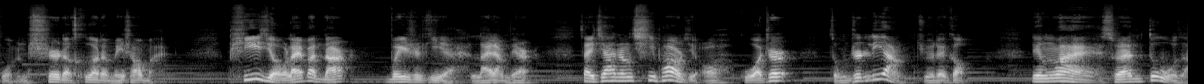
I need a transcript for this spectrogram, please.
我们吃的喝的没少买，啤酒来半打，威士忌来两瓶，再加上气泡酒、果汁儿，总之量绝对够。另外，虽然肚子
